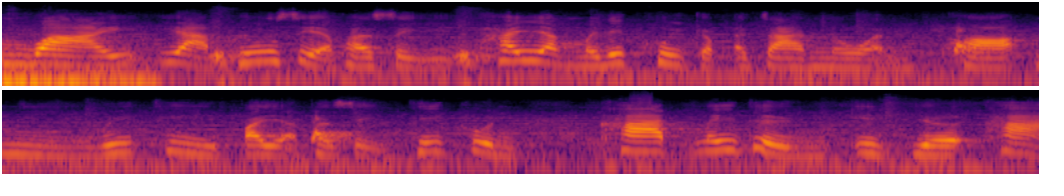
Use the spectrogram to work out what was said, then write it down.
ำไว้อย่าเพิ่งเสียภาษี ถ้ายังไม่ได้คุยกับอาจารย์นวลเพราะมีวิธีประหยัดภาษีที่คุณคาดไม่ถึงอีกเยอะค่ะ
